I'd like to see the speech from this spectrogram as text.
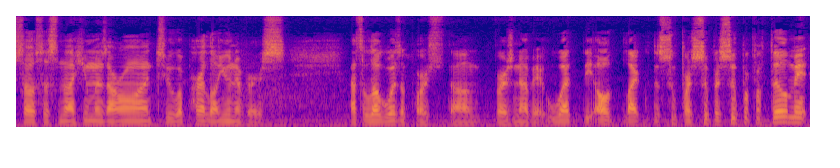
solar system that humans are on to a parallel universe. That's the logoism um, version of it. What the old like the super super super fulfillment.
